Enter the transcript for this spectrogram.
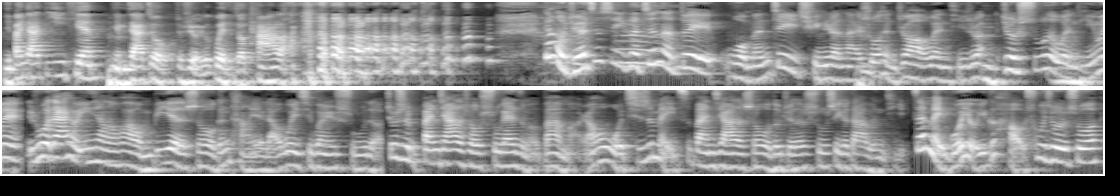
你搬家第一天，你们家就就是有一个柜子就塌了。但我觉得这是一个真的对我们这一群人来说很重要的问题，就是就是书的问题。因为如果大家有印象的话，我们毕业的时候，我跟唐也聊过一期关于书的，就是搬家的时候书该怎么办嘛。然后我其实每一次搬家的时候，我都觉得书是一个大问题。在美国有一个好处就是说，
